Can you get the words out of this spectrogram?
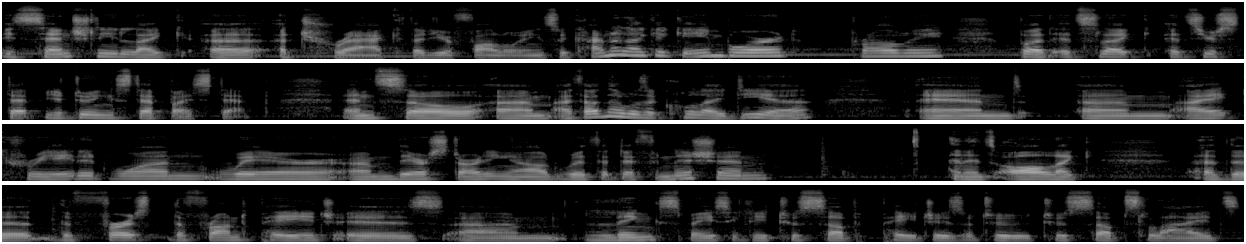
essentially like a, a track that you're following. So kind of like a game board probably, but it's like it's your step. You're doing step by step, and so um, I thought that was a cool idea, and um, I created one where um, they're starting out with a definition, and it's all like uh, the the first the front page is um, links basically to sub pages or to to sub slides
